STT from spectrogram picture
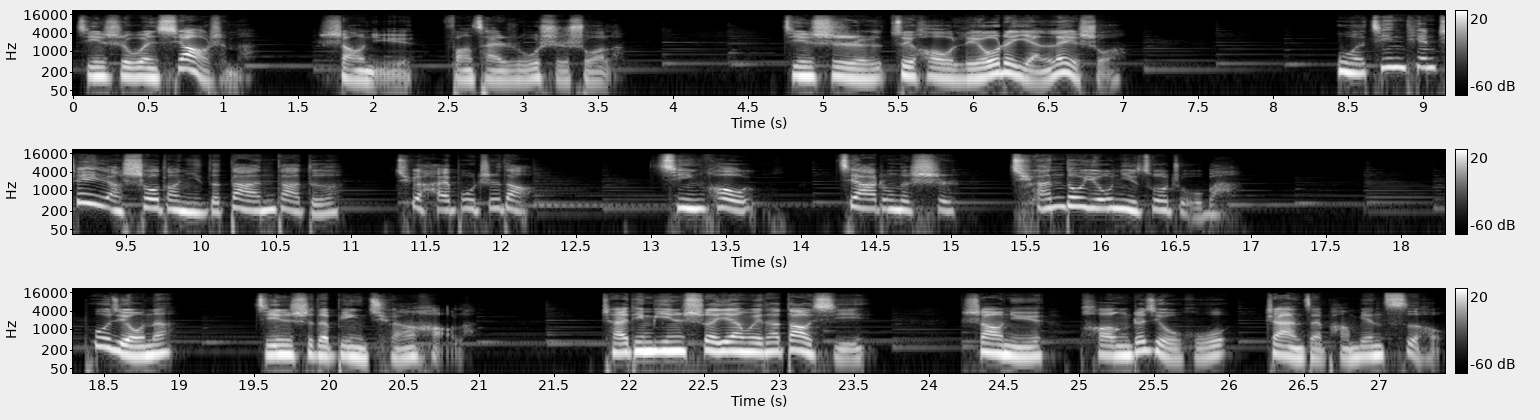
金氏问笑什么，少女方才如实说了。金氏最后流着眼泪说：“我今天这样受到你的大恩大德，却还不知道。”今后家中的事全都由你做主吧。不久呢，金氏的病全好了。柴廷斌设宴为他道喜，少女捧着酒壶站在旁边伺候。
